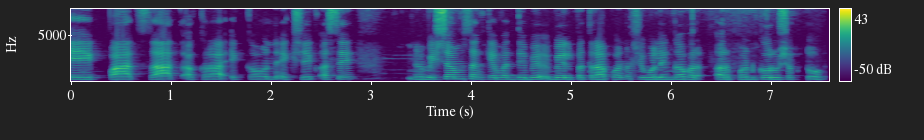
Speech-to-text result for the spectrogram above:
एक पाच सात अकरा एकावन्न एकशे एक असे विषम संख्येमध्ये बे बेलपत्र आपण शिवलिंगावर अर्पण करू शकतो.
